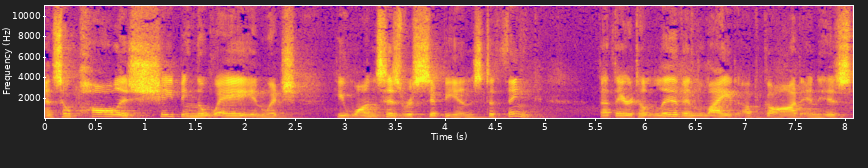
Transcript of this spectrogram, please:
And so, Paul is shaping the way in which he wants his recipients to think that they are to live in light of God and his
